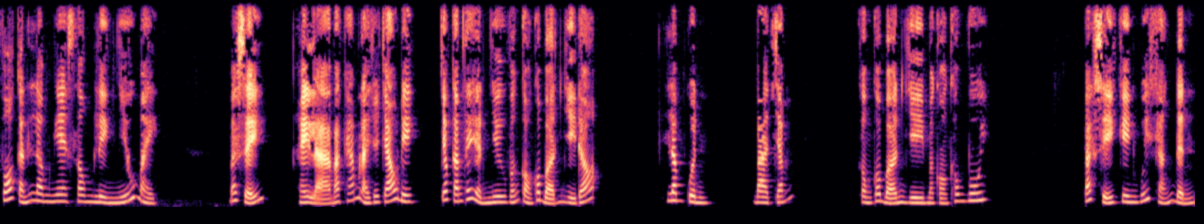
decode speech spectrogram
Phó Cảnh Lâm nghe xong liền nhíu mày. Bác sĩ, hay là bác khám lại cho cháu đi. Cháu cảm thấy hình như vẫn còn có bệnh gì đó. Lâm Quỳnh, ba chấm. Không có bệnh gì mà còn không vui. Bác sĩ kiên quyết khẳng định.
